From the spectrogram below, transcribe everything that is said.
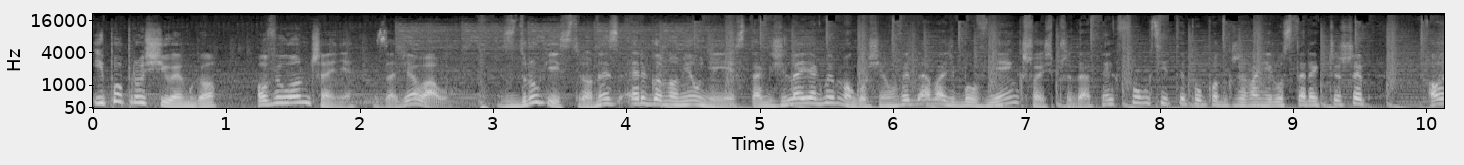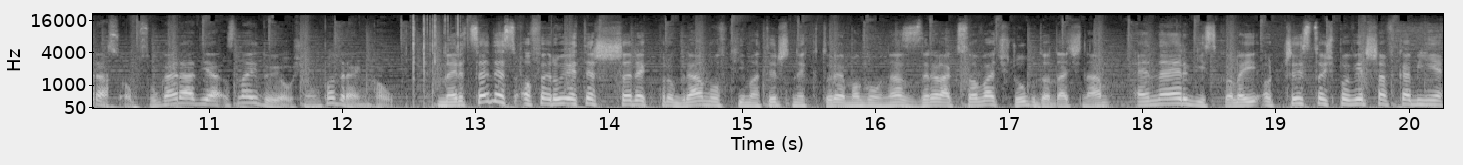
i poprosiłem go o wyłączenie. Zadziałało. Z drugiej strony z ergonomią nie jest tak źle, jakby mogło się wydawać, bo większość przydatnych funkcji typu podgrzewanie lusterek czy szyb oraz obsługa radia znajdują się pod ręką. Mercedes oferuje też szereg programów klimatycznych, które mogą nas zrelaksować lub dodać nam energii. Z kolei o czystość powietrza w kabinie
